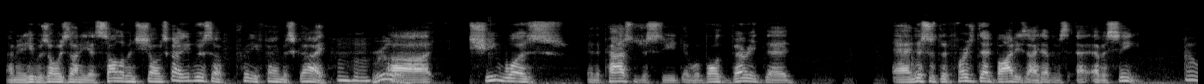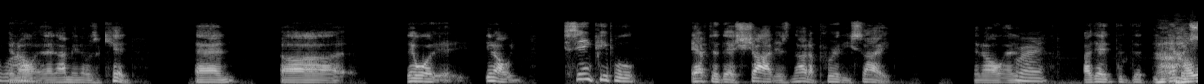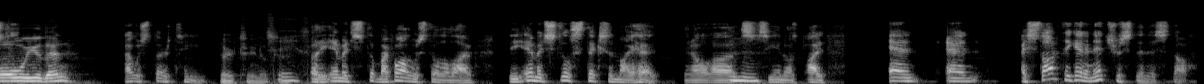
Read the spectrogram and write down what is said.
I mean, he was always on the Ed Sullivan show. This guy, he was a pretty famous guy. hmm Really? Uh, she was in the passenger seat. They were both very dead, and this is the first dead bodies I'd ever ever seen Oh wow. you know and i mean i was a kid and uh they were you know seeing people after they're shot is not a pretty sight you know and right. I did the, the, the how, image how old were you then? i was 13 Thirteen. Okay. Jeez. the image still my father was still alive the image still sticks in my head you know uh Mhm. seeing those bodies and and i started to get an interest in this stuff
